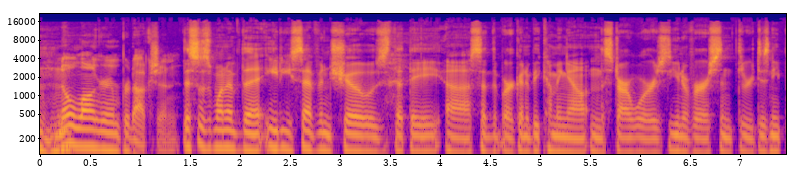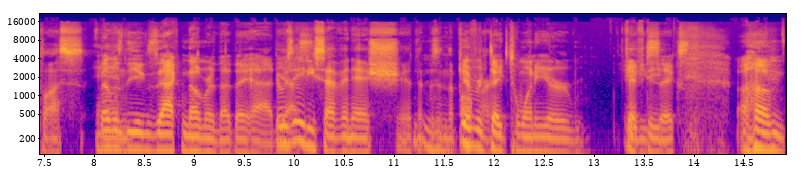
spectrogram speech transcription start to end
Mm-hmm. no longer in production. This was one of the 87 shows that they uh, said that were going to be coming out in the Star Wars universe and through Disney Plus. That was the exact number that they had. It was 87 ish. That was in the ballpark. give or take 20 or 50. 86 um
